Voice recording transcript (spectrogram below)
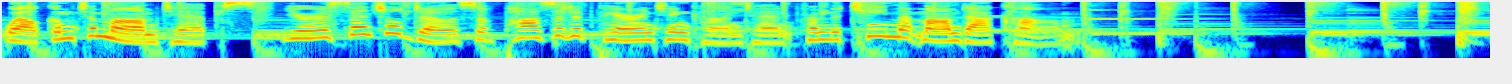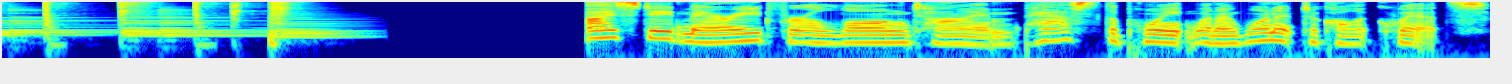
Welcome to Mom Tips, your essential dose of positive parenting content from the team at mom.com. I stayed married for a long time, past the point when I wanted to call it quits.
